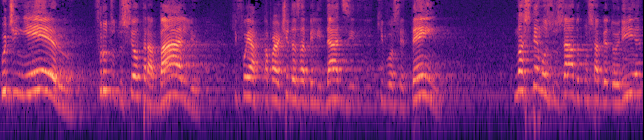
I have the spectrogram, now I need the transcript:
o dinheiro, fruto do seu trabalho, que foi a, a partir das habilidades que você tem, nós temos usado com sabedoria,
